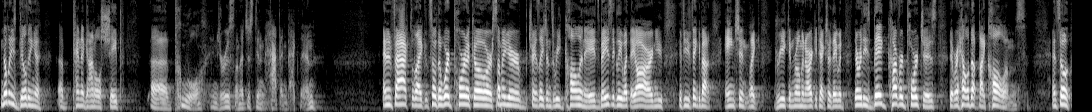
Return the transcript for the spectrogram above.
nobody's building a, a pentagonal shape uh, pool in Jerusalem. That just didn't happen back then. And in fact, like, so the word portico, or some of your translations read colonnades, basically what they are, and you, if you think about ancient, like, Greek and Roman architecture, they would, there were these big covered porches that were held up by columns. And so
